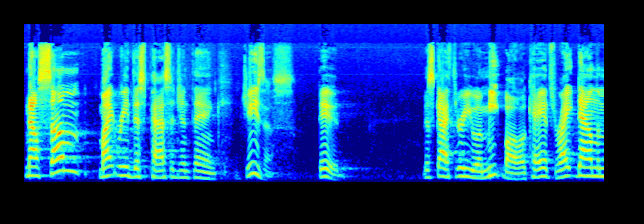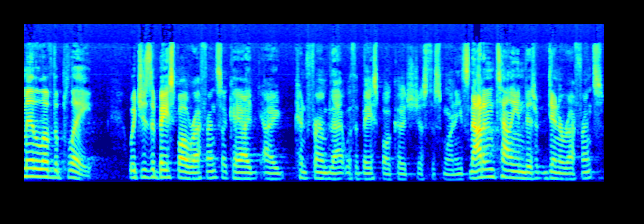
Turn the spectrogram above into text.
Now, some might read this passage and think, Jesus, dude, this guy threw you a meatball, okay? It's right down the middle of the plate which is a baseball reference. Okay, I, I confirmed that with a baseball coach just this morning. It's not an Italian dinner reference.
